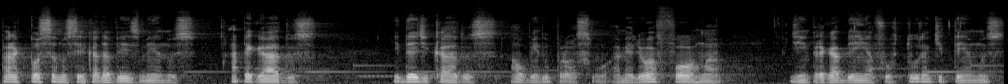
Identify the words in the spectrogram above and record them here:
para que possamos ser cada vez menos apegados e dedicados ao bem do próximo. A melhor forma de empregar bem a fortuna que temos,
